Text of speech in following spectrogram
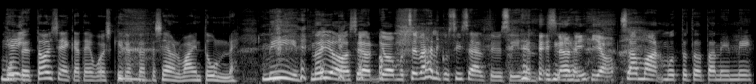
Mutta toiseen käteen voisi kirjoittaa, että se on vain tunne. niin, no joo, se on, joo mutta se vähän niin kuin sisältyy siihen, no siihen no niin, joo. samaan. Mutta, tota, niin, niin,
